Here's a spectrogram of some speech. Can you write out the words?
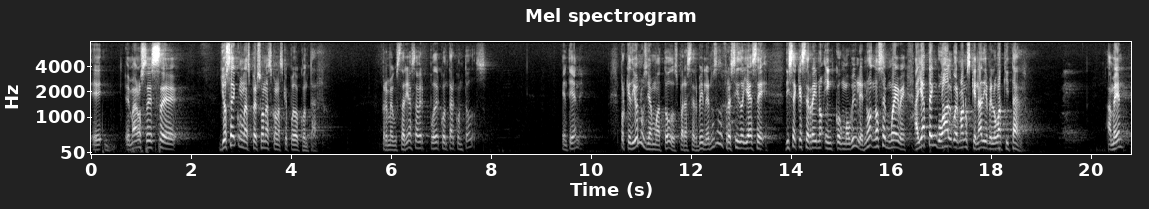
Eh, hermanos, es, eh, yo sé con las personas con las que puedo contar, pero me gustaría saber poder contar con todos. ¿Entiende? Porque Dios nos llamó a todos para servirle. Nos ha ofrecido ya ese, dice que ese reino inconmovible, no, no se mueve. Allá tengo algo, hermanos, que nadie me lo va a quitar. Amén.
